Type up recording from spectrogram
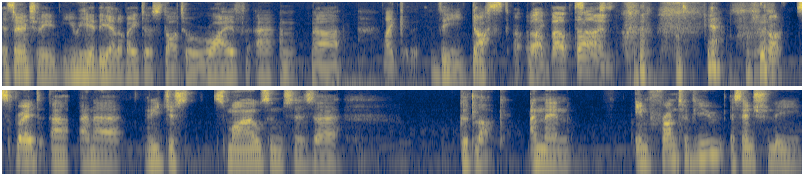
essentially you hear the elevator start to arrive and uh, like the dust Well, like, about time. yeah, start spread uh, and uh, he just smiles and says uh, good luck and then in front of you essentially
